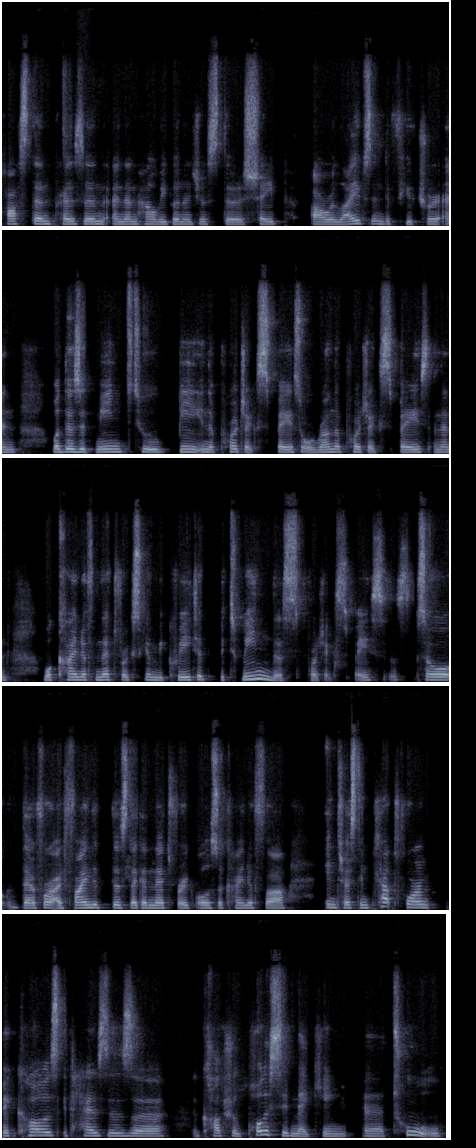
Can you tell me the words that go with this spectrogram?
past and present, and then how we're gonna just uh, shape our lives in the future, and what does it mean to be in a project space or run a project space, and then what kind of networks can be created between these project spaces. So therefore, I find it this like a network also kind of a interesting platform because it has this uh, cultural policy making uh, tool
